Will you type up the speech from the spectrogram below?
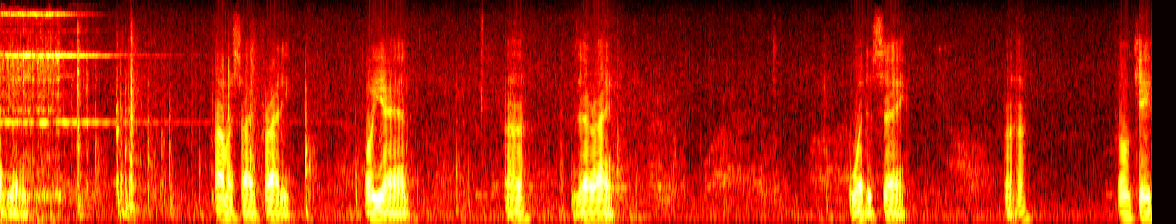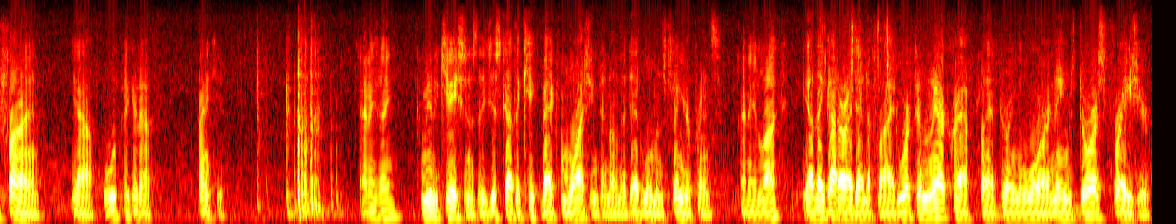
I'll get it. Homicide Friday. Oh, yeah, Ed. Uh-huh. Is that right? What'd it say? Uh-huh. Okay, fine. Yeah, we'll pick it up. Thank you. Anything? Communications. They just got the kickback from Washington on the dead woman's fingerprints. Any luck? Yeah, they got her identified. Worked in an aircraft plant during the war. Her name's Doris Frazier.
